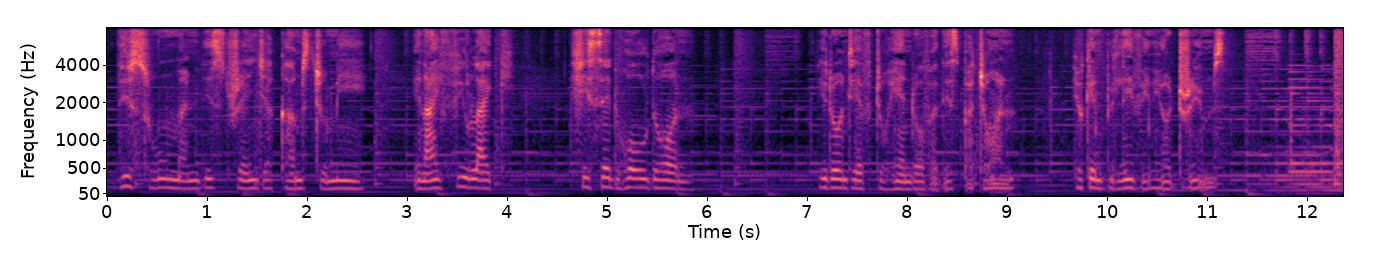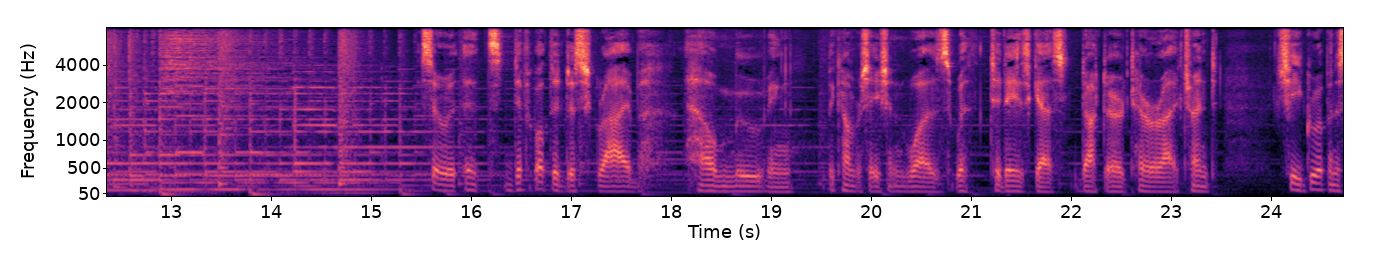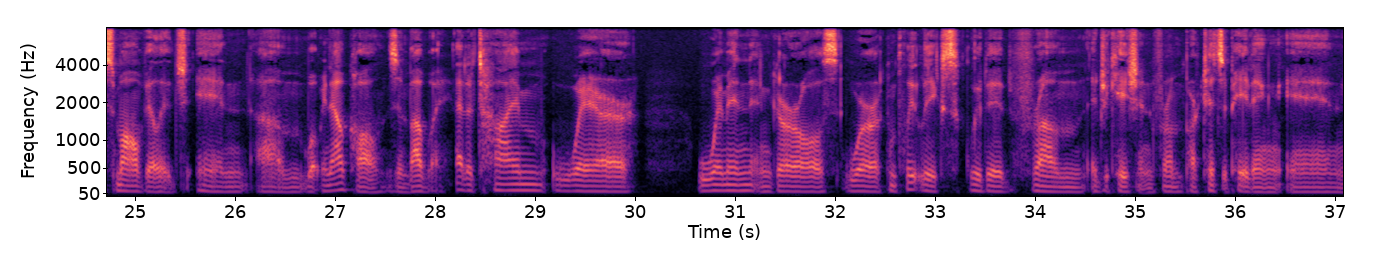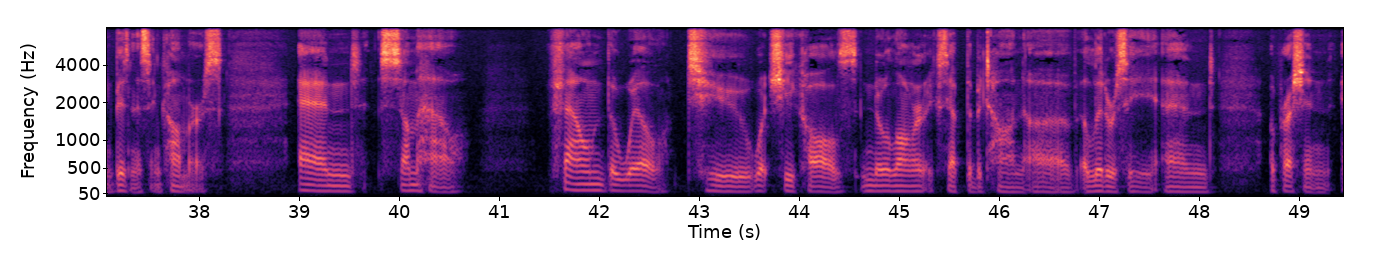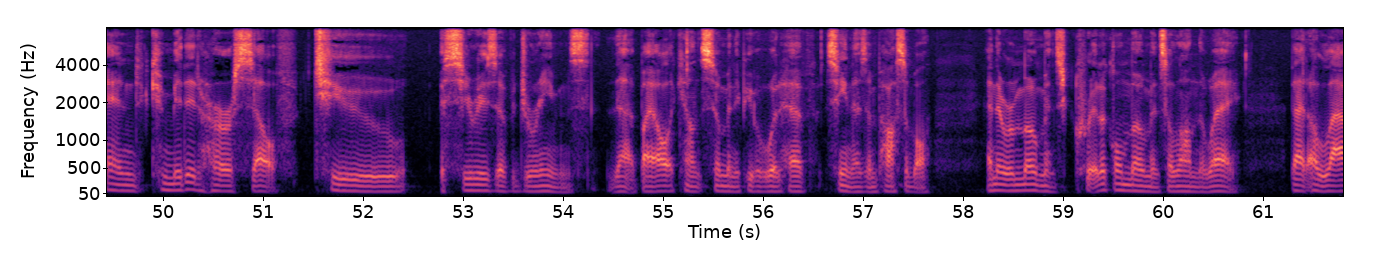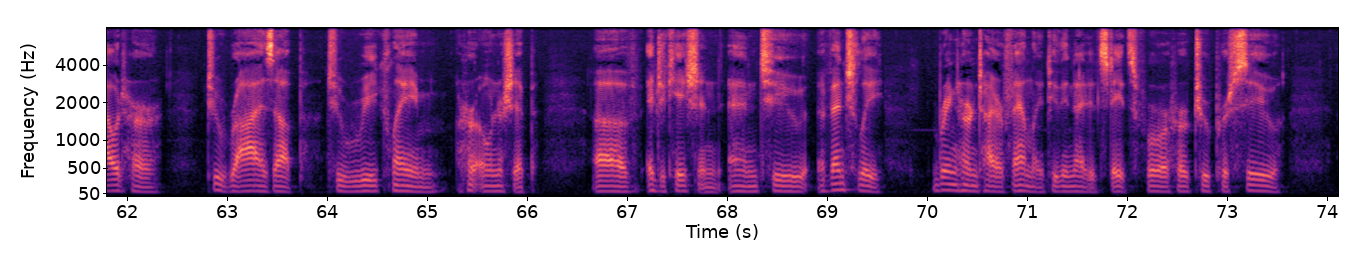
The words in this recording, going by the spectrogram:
this woman, this stranger comes to me, and I feel like she said, Hold on. You don't have to hand over this baton. You can believe in your dreams. So it's difficult to describe how moving the conversation was with today's guest, Dr. Tererai Trent. She grew up in a small village in um, what we now call Zimbabwe. At a time where women and girls were completely excluded from education, from participating in business and commerce, and somehow found the will to what she calls no longer accept the baton of illiteracy and oppression and committed herself to a series of dreams that, by all accounts, so many people would have seen as impossible. And there were moments, critical moments along the way, that allowed her to rise up, to reclaim her ownership of education, and to eventually bring her entire family to the United States for her to pursue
